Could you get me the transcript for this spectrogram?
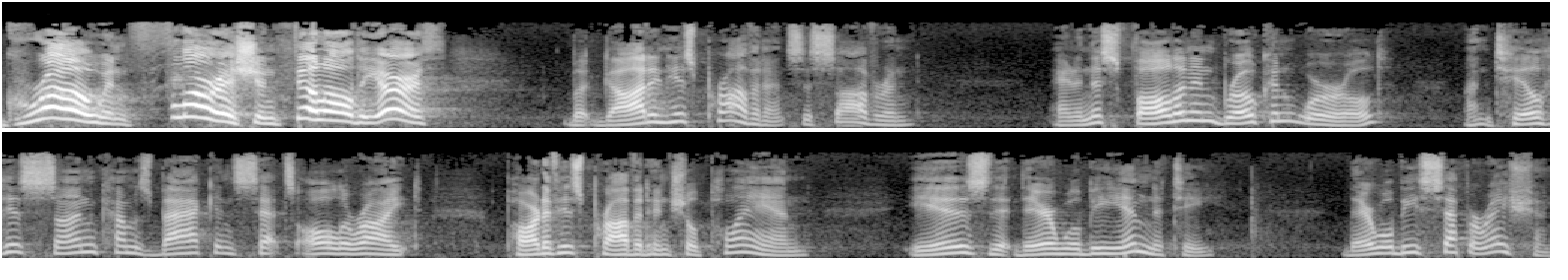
grow and flourish and fill all the earth. But God, in His providence, is sovereign. And in this fallen and broken world, until His Son comes back and sets all aright, part of His providential plan is that there will be enmity, there will be separation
